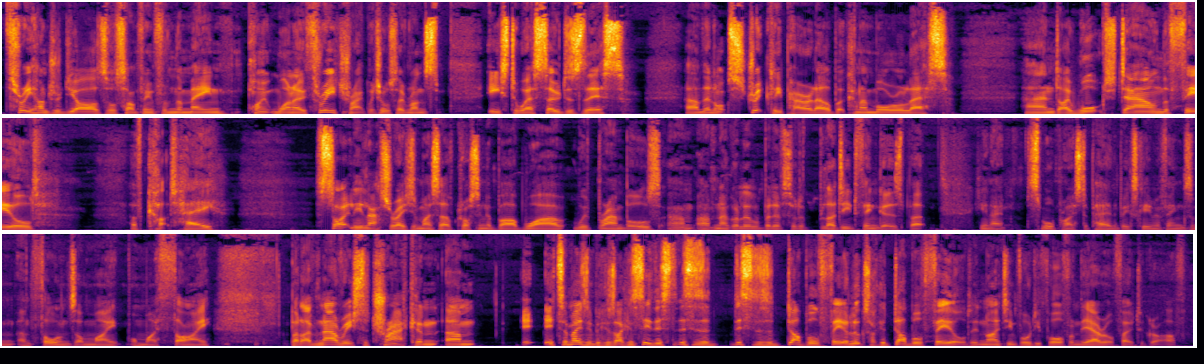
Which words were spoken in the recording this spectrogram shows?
300 yards or something from the main point 103 track, which also runs east to west. So does this. Um, they're not strictly parallel, but kind of more or less. And I walked down the field of cut hay. Slightly lacerated myself crossing a barbed wire with brambles. Um, I've now got a little bit of sort of bloodied fingers, but you know, small price to pay in the big scheme of things, and, and thorns on my on my thigh. But I've now reached the track, and um, it, it's amazing because I can see this. This is a this is a double field. Looks like a double field in 1944 from the aerial photograph,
